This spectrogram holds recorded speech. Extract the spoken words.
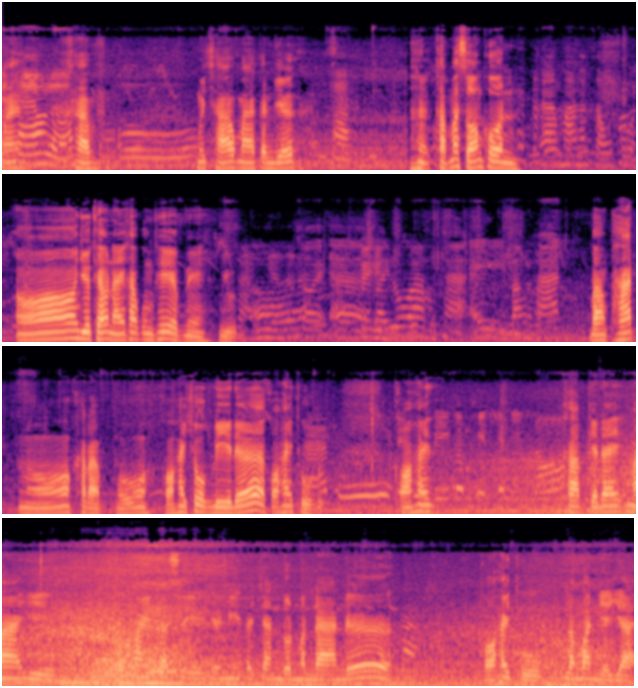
เมื่มาอเช้าเหรอ ครับโอ้เมื่อเช้ามากันเยอะ ค่ะขับมาสองคนตามมาทั้งสองคนอ๋อ อยู่แถวไหนครับกรุงเทพนี่ อยู่อ๋อซอยเอ่อซอยร่วมค่ะ ไอ้บางพัดบางพลัดอ๋อ ครับ โอ้ ขอให้โชคดีเด้อ ขอให้ถูก สาธุขอให้ดีก็เผ็ดกันอีกเนาะ ครับจะได้มาอีก ขอให้ตาเซจะมีตาจันดนบันดาลเด้อค่ะขอให้ถูกรางวัลใหญ่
